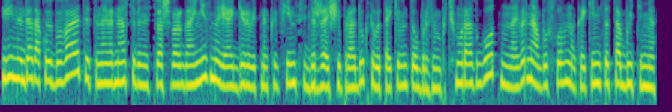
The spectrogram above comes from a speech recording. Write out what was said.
Ирина, да, такое бывает. Это, наверное, особенность вашего организма реагировать на кофеин, содержащие продукты вот таким вот образом. Почему раз в год? Ну, наверное, обусловлено какими-то событиями.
